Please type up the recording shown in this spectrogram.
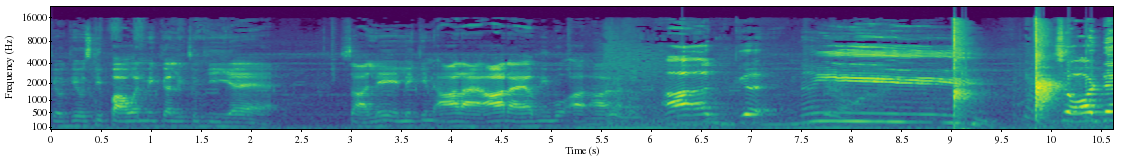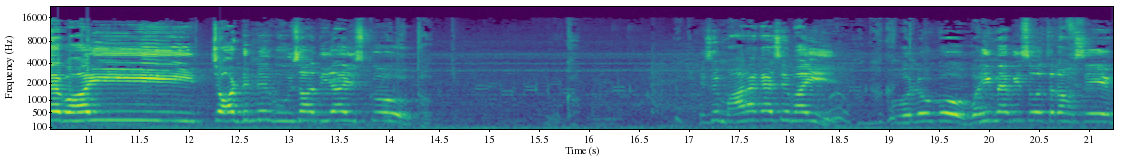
क्योंकि उसकी पावर निकल चुकी है। साले लेकिन आ रहा है आ रहा है अभी वो आ, आ रहा है। आग! नहीं। चॉड भाई चॉड ने घुसा दिया इसको। इसे मारा कैसे भाई? वो लोगो वही मैं भी सोच रहा हूँ सेम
